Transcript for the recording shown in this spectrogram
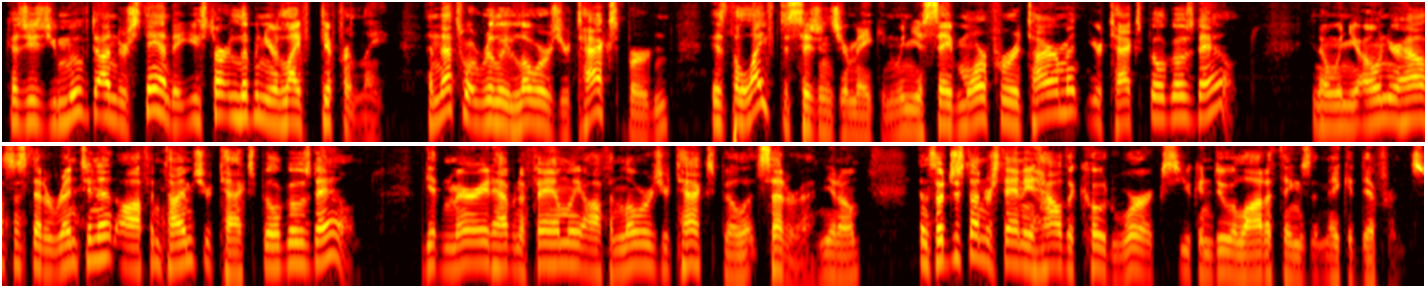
Because as you move to understand it, you start living your life differently. And that's what really lowers your tax burden is the life decisions you're making. When you save more for retirement, your tax bill goes down. You know, when you own your house instead of renting it, oftentimes your tax bill goes down. Getting married, having a family often lowers your tax bill, etc. You know, and so just understanding how the code works, you can do a lot of things that make a difference.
